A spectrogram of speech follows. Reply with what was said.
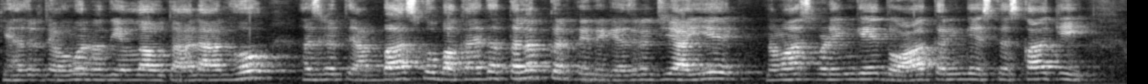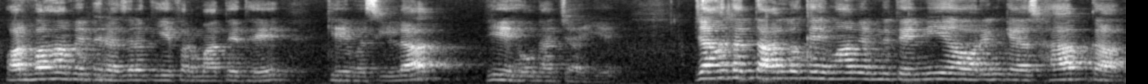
کہ حضرت عمر رضی اللہ تعالیٰ عنہ حضرت عباس کو باقاعدہ طلب کرتے تھے کہ حضرت جی آئیے، نماز پڑھیں گے، دعا کریں گے، استسقاء کی۔ اور وہاں پہ پھر حضرت یہ فرماتے تھے کہ وسیلہ یہ ہونا چاہیے۔ جہاں تک تعلق ہے امام ابن تیمیہ اور ان کے اصحاب کا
